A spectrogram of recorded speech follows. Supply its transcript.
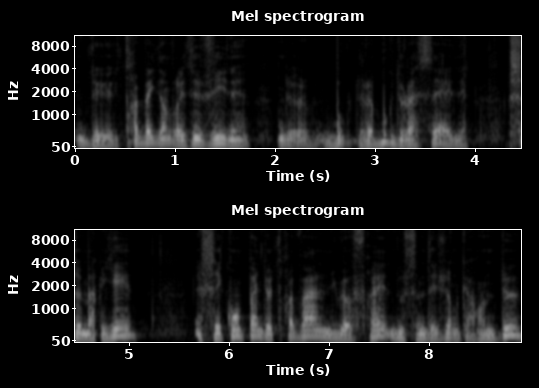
de, travaillant dans les usines de, de la boucle de la Seine se mariait, ses compagnes de travail lui offraient, nous sommes déjà en 42,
